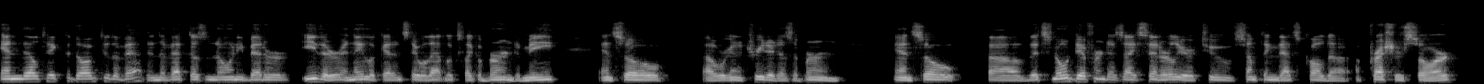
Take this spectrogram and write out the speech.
and they'll take the dog to the vet and the vet doesn't know any better either and they look at it and say well that looks like a burn to me. And so uh, we're going to treat it as a burn. And so uh, it's no different, as I said earlier, to something that's called a, a, pressure sore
